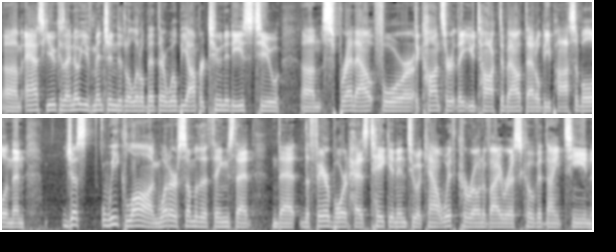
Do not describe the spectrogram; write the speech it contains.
um, ask you because I know you've mentioned it a little bit. There will be opportunities to um, spread out for the concert that you talked about. That'll be possible, and then just week long, what are some of the things that that the fair board has taken into account with coronavirus, COVID nineteen?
